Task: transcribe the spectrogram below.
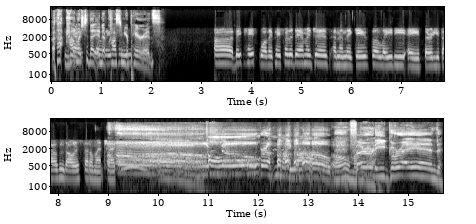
How Yes, much did that so end up they costing your parents? Uh, they paid well. They paid for the damages, and then they gave the lady a thirty thousand dollars settlement check. Oh, my God. Oh, my 30 grand.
